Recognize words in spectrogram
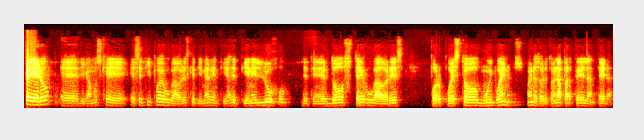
Pero eh, digamos que ese tipo de jugadores que tiene Argentina se tiene el lujo de tener dos, tres jugadores por puesto muy buenos. Bueno, sobre todo en la parte delantera.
